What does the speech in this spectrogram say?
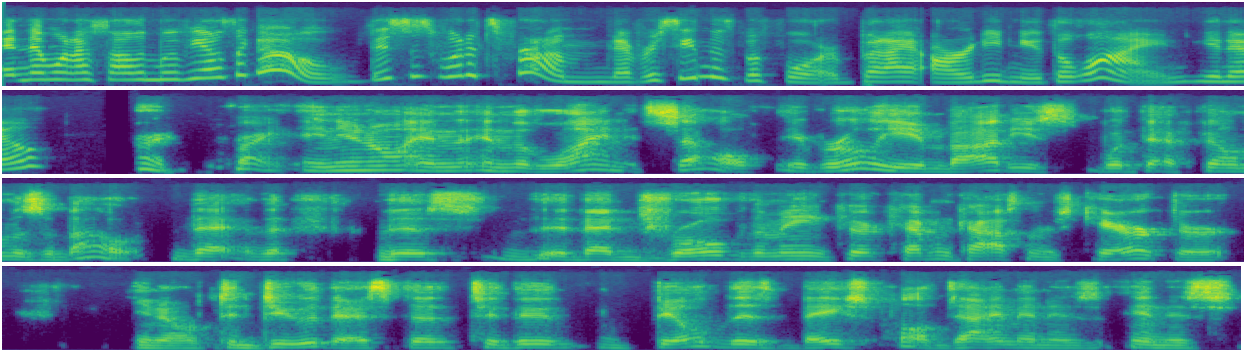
And then when I saw the movie, I was like, oh, this is what it's from. Never seen this before, but I already knew the line, you know? right right and you know and and the line itself it really embodies what that film is about that the, this that drove the main character kevin costner's character you know to do this to to do build this baseball diamond in his in his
